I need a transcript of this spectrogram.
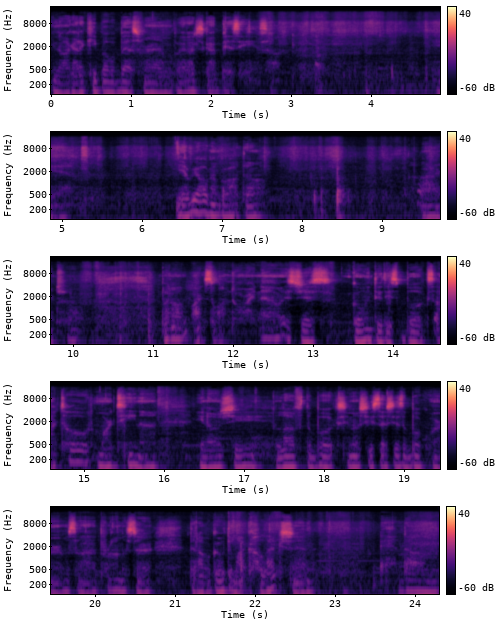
you know I gotta keep up with best friend, but I just got busy, so yeah. Yeah, we all gonna go out though. Alright, sure. But um alright, so what I'm doing right now is just going through these books. I told Martina you know, she loves the books. You know, she says she's a bookworm, so I promised her that I would go through my collection and, um,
